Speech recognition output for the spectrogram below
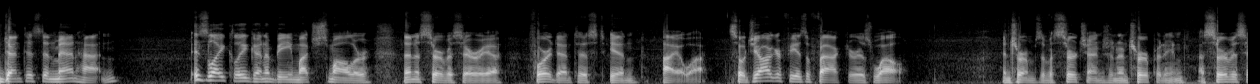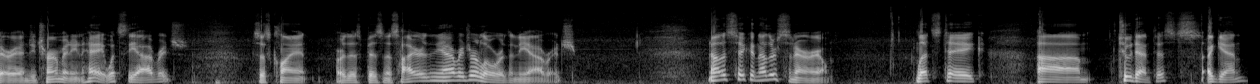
dentist in Manhattan is likely going to be much smaller than a service area for a dentist in Iowa. So geography is a factor as well in terms of a search engine interpreting a service area and determining, hey, what's the average? Is this client or this business higher than the average or lower than the average? Now let's take another scenario. Let's take um, two dentists, again,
